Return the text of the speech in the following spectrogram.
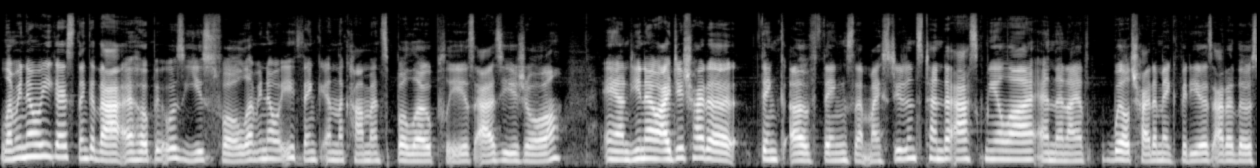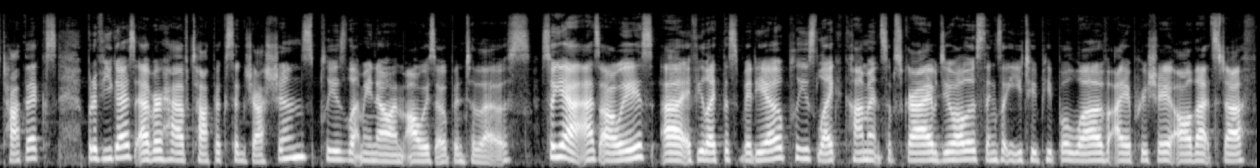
let me know what you guys think of that. I hope it was useful. Let me know what you think in the comments below, please, as usual. And, you know, I do try to think of things that my students tend to ask me a lot, and then I will try to make videos out of those topics. But if you guys ever have topic suggestions, please let me know. I'm always open to those. So, yeah, as always, uh, if you like this video, please like, comment, subscribe, do all those things that YouTube people love. I appreciate all that stuff.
